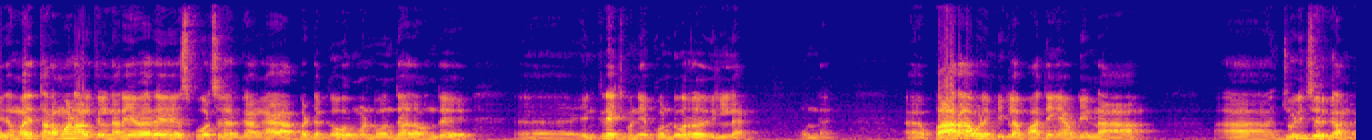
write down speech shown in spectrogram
இதை மாதிரி தரமான ஆட்கள் நிறைய பேர் ஸ்போர்ட்ஸில் இருக்காங்க. பட் கவர்மெண்ட் வந்து அதை வந்து என்கரேஜ் பண்ணி கொண்டு வர்றது இல்லை. ஒன்று பாரா ஒலிம்பிக்கில் பார்த்தீங்க அப்படின்னா ஜொலிச்சிருக்காங்க.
